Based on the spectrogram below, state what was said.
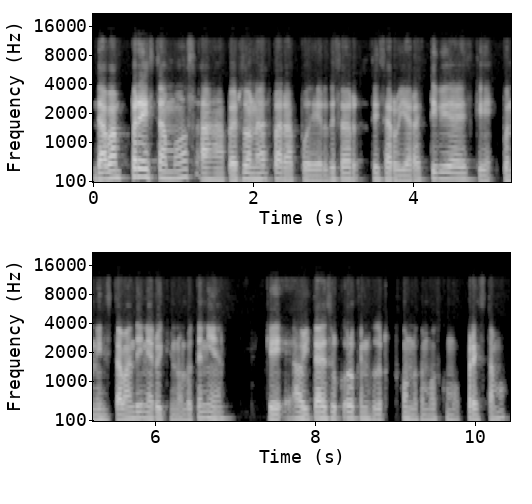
daban préstamos a personas para poder desarrollar actividades que pues, necesitaban dinero y que no lo tenían, que ahorita es lo que nosotros conocemos como préstamo.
